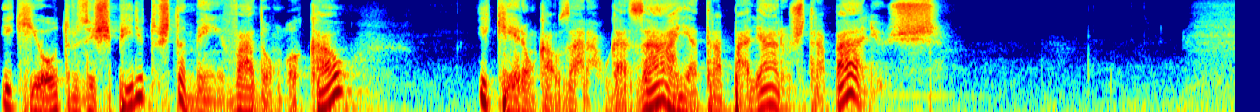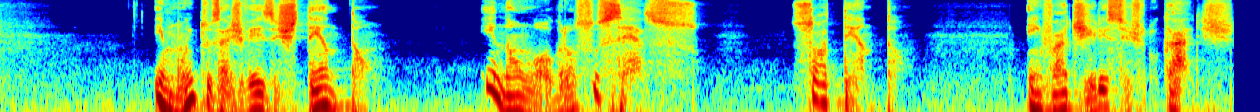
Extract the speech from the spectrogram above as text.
E que outros espíritos também invadam o local e queiram causar algazarra e atrapalhar os trabalhos. E muitos às vezes tentam e não logram sucesso. Só tentam invadir esses lugares.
